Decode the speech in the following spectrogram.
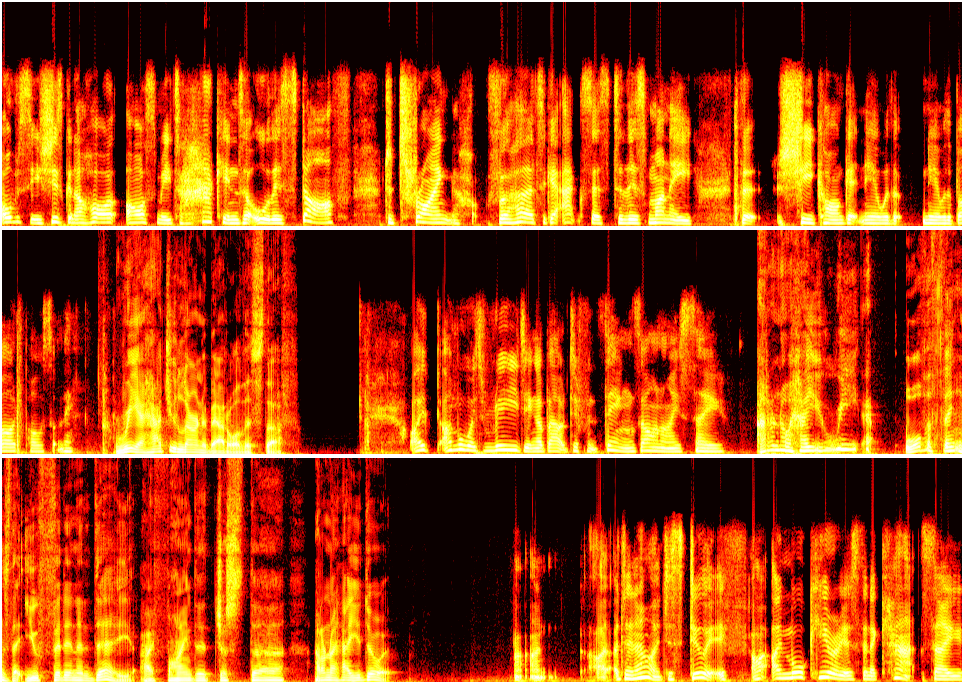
obviously she's going to ha- ask me to hack into all this stuff to try and for her to get access to this money that she can't get near with a, near with a barge pole or something. Rea, how'd you learn about all this stuff? I, I'm always reading about different things, aren't I? So I don't know how you read all the things that you fit in a day. I find it just uh, I don't know how you do it. I, I, I don't know. I just do it. If I, I'm more curious than a cat, so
